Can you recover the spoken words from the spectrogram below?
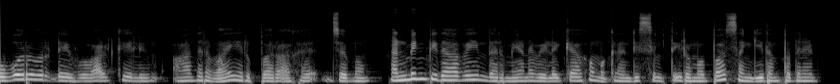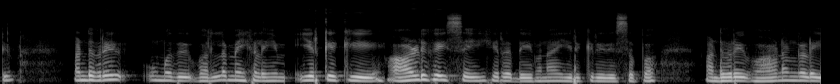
ஒவ்வொருவருடைய வாழ்க்கையிலும் ஆதரவாய் இருப்பாராக. ஜெபம். அன்பின் பிதாவே இந்த அருமையான வேலைக்காக உமக்கு நன்றி செலுத்துகிறோமப்பா. சங்கீதம் பதினெட்டில் ஆண்டவரே உமது வல்லமைகளையும் இயற்கைக்கு ஆளுகை செய்கிற தேவனாய் இருக்கிறீர் இசப்பா ஆண்டவரை வானங்களை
